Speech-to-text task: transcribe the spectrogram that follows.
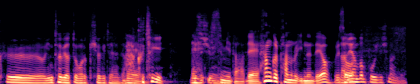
그 인터뷰였던 걸로 기억이 되는데 아, 네. 그 책이 네, 있습니다. 네, 한글판으로 있는데요. 그래서 나중에 한번 보여주시면 안 돼요?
